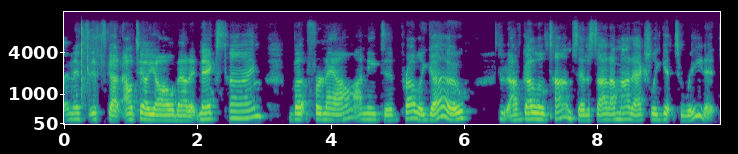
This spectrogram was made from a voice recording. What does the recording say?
and it's it's got. I'll tell you all about it next time. But for now, I need to probably go. I've got a little time set aside. I might actually get to read it.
